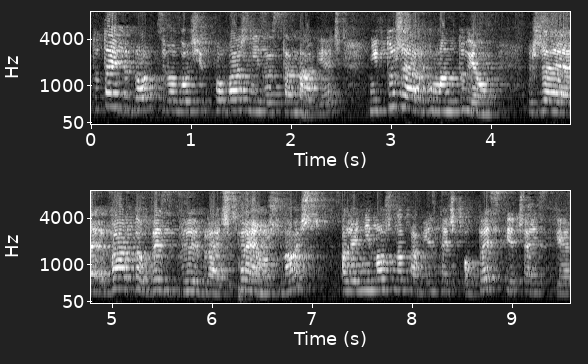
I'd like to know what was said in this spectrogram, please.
Tutaj wyborcy mogą się poważnie zastanawiać. Niektórzy argumentują, że warto wybrać prężność, ale nie można pamiętać o bezpieczeństwie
